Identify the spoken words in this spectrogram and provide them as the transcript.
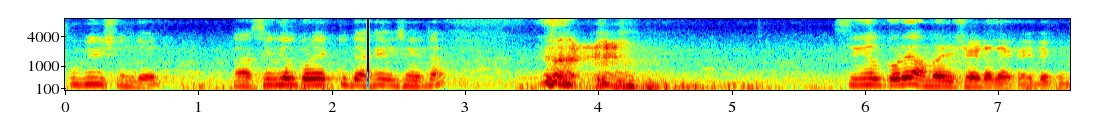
খুবই সুন্দর। হ্যাঁ সিঙ্গেল করে একটু দেখাই এই শাড়িটা। সিঙ্গেল করে আমরা এই শাড়িটা দেখাই, দেখুন।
